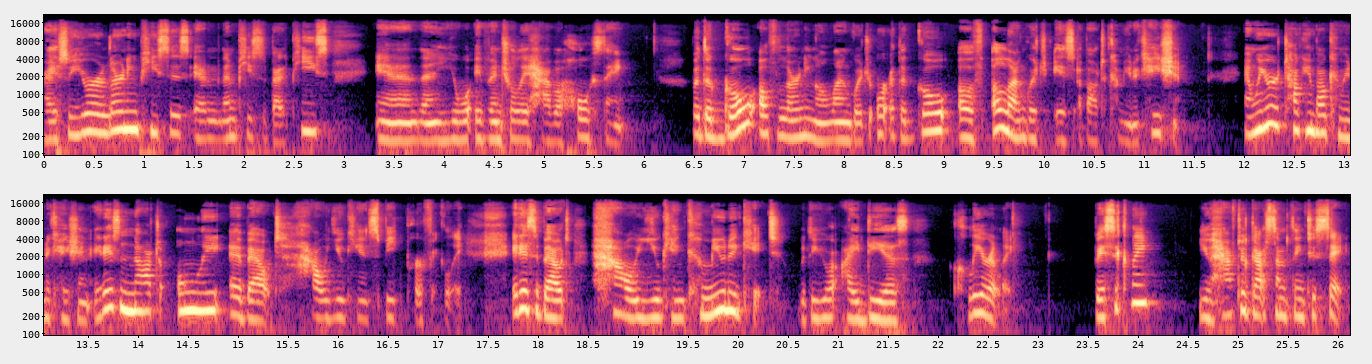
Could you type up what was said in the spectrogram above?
right? So you're learning pieces and then pieces by piece, and then you will eventually have a whole thing. But the goal of learning a language or the goal of a language is about communication. And when you're talking about communication, it is not only about how you can speak perfectly, it is about how you can communicate with your ideas clearly. Basically, you have to got something to say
